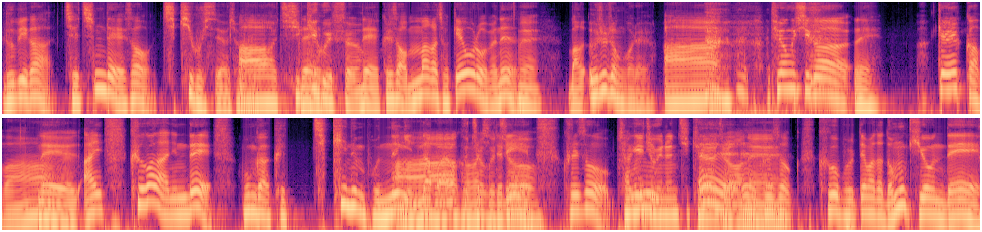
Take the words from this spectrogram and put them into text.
루비가 제 침대에서 지키고 있어요. 저를. 아 지키고 네. 있어요. 네. 그래서 엄마가 저 깨우러 오면은 네. 막 으르렁거려요. 아 태영 씨가 네. 깰까봐. 네, 아니 그건 아닌데 뭔가 그 지키는 본능이 아, 있나 봐요 그쵸, 강아지들이. 그쵸. 그래서 자기 주인은 지켜야죠. 네, 네. 네, 그래서 그거 볼 때마다 너무 귀여운데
